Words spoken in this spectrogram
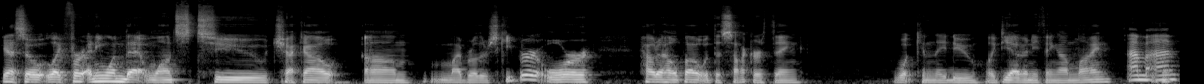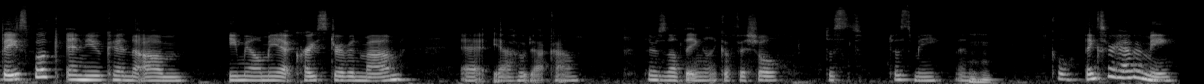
yeah, so like for anyone that wants to check out um, my brother's keeper or how to help out with the soccer thing, what can they do? Like, do you have anything online? I'm on Facebook, and you can um, email me at christdrivenmom at yahoo.com. There's nothing like official, just just me. And cool. Thanks for having me.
